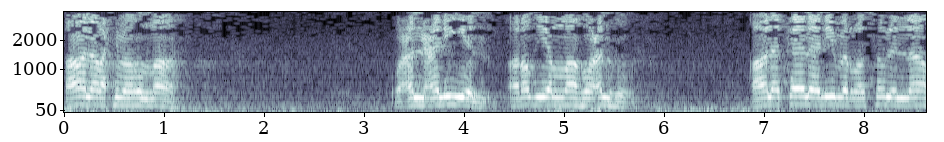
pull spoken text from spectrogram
قال رحمه الله وعن علي رضي الله عنه قال كان لي من رسول الله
